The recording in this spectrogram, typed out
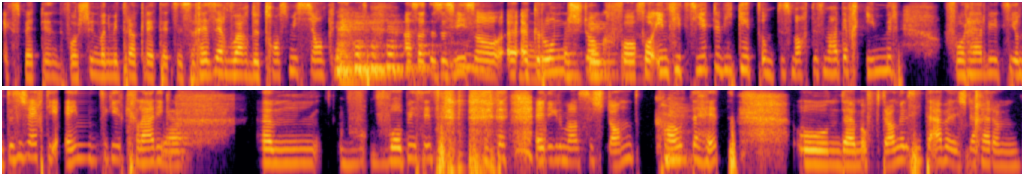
Expertin vorstellen, die ich mit ihr geredet habe, es ein Reservoir de Transmission genannt. also, dass es wie so ein, ein Grundstock von, von Infizierten wie gibt und das macht, dass man halt einfach immer vorher wird sein. Und das ist eigentlich die einzige Erklärung, ja. ähm, wo, bis jetzt einigermaßen standgehalten hat. Und ähm, auf der anderen Seite eben ist nachher ähm,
